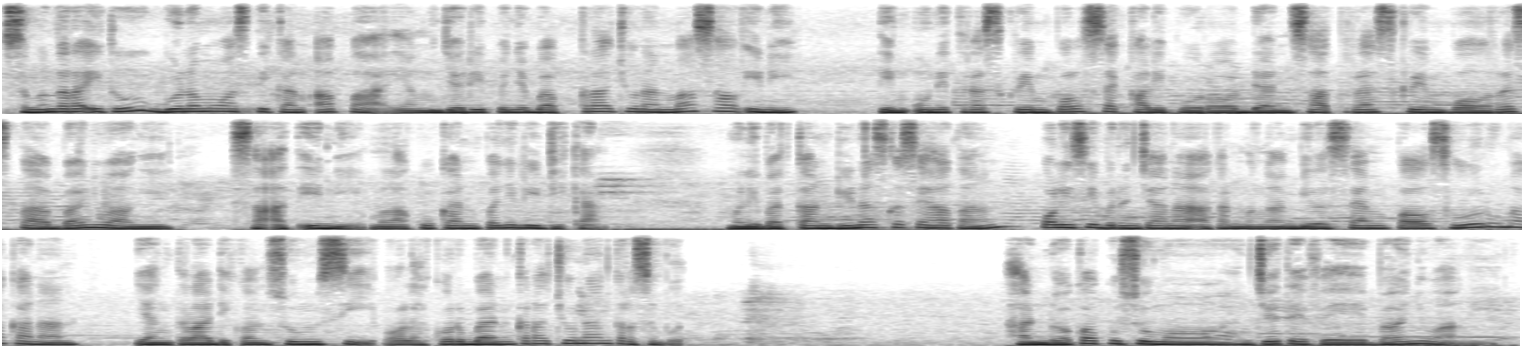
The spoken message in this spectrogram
Sementara itu, guna memastikan apa yang menjadi penyebab keracunan massal ini, tim unit Reskrim Polsek Kalipuro dan Satreskrim Polresta Banyuwangi saat ini melakukan penyelidikan. Melibatkan Dinas Kesehatan, polisi berencana akan mengambil sampel seluruh makanan yang telah dikonsumsi oleh korban keracunan tersebut. Handoko Kusumo, JTV Banyuwangi.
